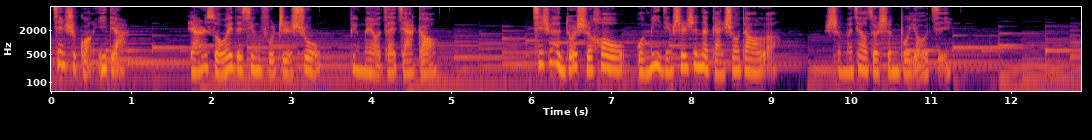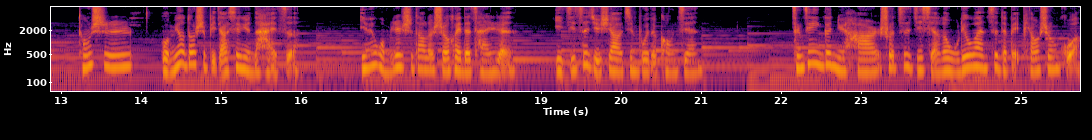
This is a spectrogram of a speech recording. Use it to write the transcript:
见识广一点儿，然而所谓的幸福指数并没有再加高。其实很多时候，我们已经深深的感受到了，什么叫做身不由己。同时，我们又都是比较幸运的孩子，因为我们认识到了社会的残忍，以及自己需要进步的空间。曾经，一个女孩说自己写了五六万字的北漂生活，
